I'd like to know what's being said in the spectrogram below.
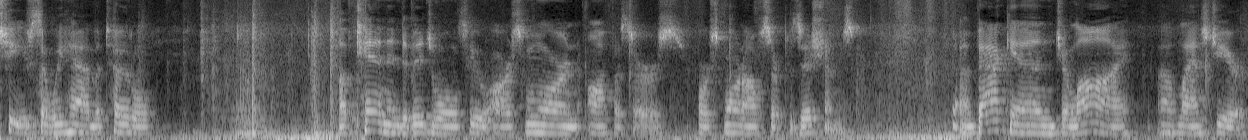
chief, so we have a total of 10 individuals who are sworn officers or sworn officer positions. Uh, Back in July of last year,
